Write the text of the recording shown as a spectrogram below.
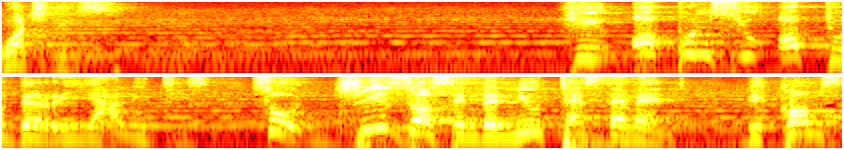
Watch this he opens you up to the realities. So jesus in the new testament becomes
